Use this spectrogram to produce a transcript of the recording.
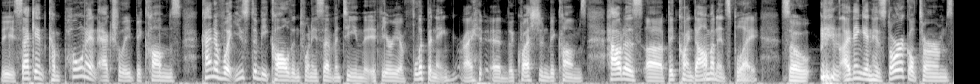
The second component actually becomes kind of what used to be called in 2017 the Ethereum flippening, right? And the question becomes, how does uh, Bitcoin dominance play? So I think in historical terms,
